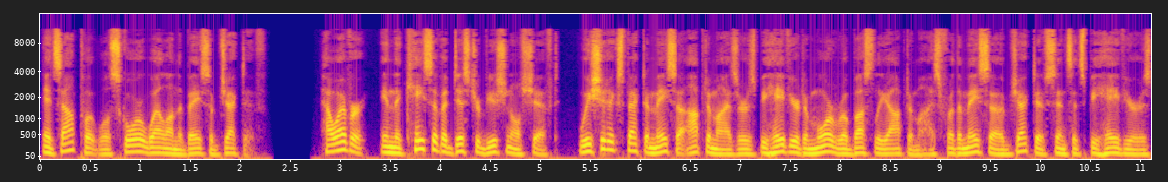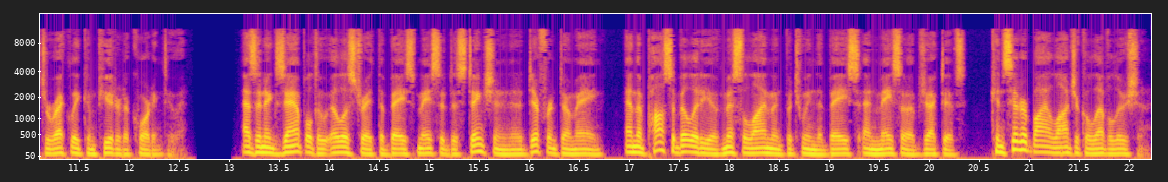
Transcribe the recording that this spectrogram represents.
its output will score well on the base objective. However, in the case of a distributional shift, we should expect a MESA optimizer's behavior to more robustly optimize for the MESA objective since its behavior is directly computed according to it. As an example to illustrate the base MESA distinction in a different domain, and the possibility of misalignment between the base and MESA objectives, consider biological evolution.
